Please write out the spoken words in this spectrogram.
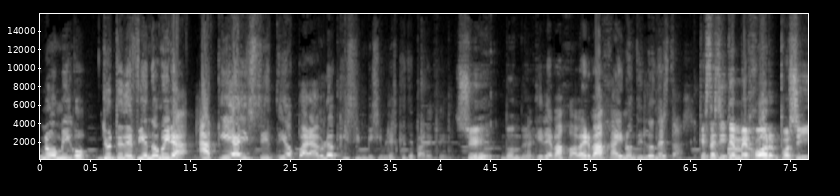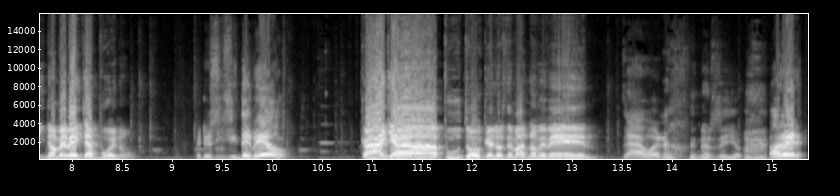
no, amigo, yo te defiendo. Mira, aquí hay sitio para bloques invisibles. ¿Qué te parece? ¿Sí? ¿Dónde? Aquí debajo. A ver, baja, inútil, ¿dónde estás? Que este sitio es mejor. Pues si no me veis, ya es bueno. Pero si sí te veo. ¡Calla, puto! Que los demás no me ven. Ya, bueno, no sé yo. A ver,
